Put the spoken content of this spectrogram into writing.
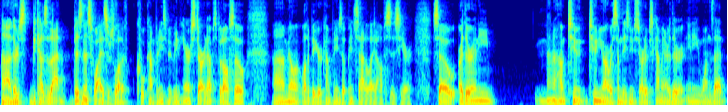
uh, there's because of that, business wise, there's a lot of cool companies moving here, startups, but also um, you know, a lot of bigger companies opening satellite offices here. So, are there any? I don't know how tuned tune you are with some of these new startups coming. Are there any ones that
